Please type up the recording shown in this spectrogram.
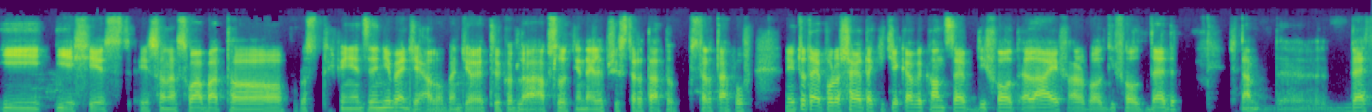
i jeśli jest, jest ona słaba, to po prostu tych pieniędzy nie będzie, albo będzie tylko dla absolutnie najlepszych startupów. startupów. No i tutaj poruszają taki ciekawy koncept default alive albo default dead, czy tam e, death.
